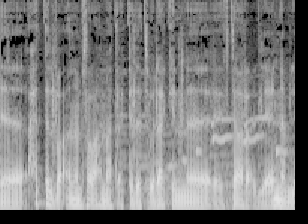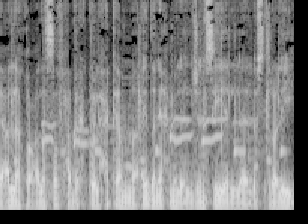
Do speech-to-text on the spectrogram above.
آه، حتى أنا بصراحة ما تأكدت ولكن آه، كتار اللي عندنا اللي علقوا على الصفحة بيحكوا الحكم أيضا يحمل الجنسية ال- الأسترالية.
